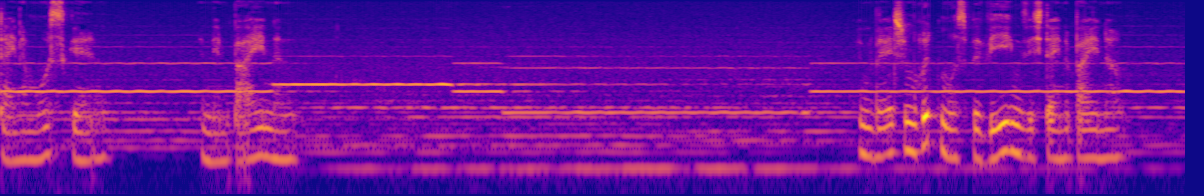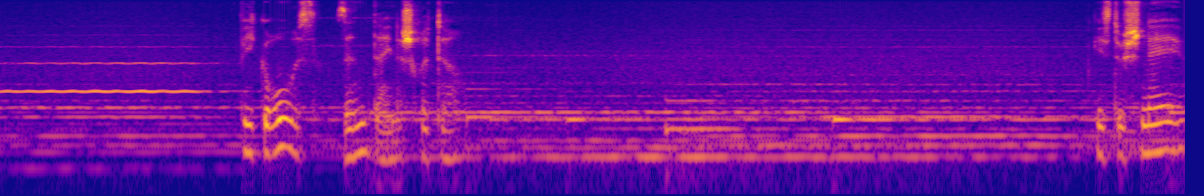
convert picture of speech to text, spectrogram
deine Muskeln in den Beinen In welchem Rhythmus bewegen sich deine Beine? Wie groß sind deine Schritte? Gehst du schnell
